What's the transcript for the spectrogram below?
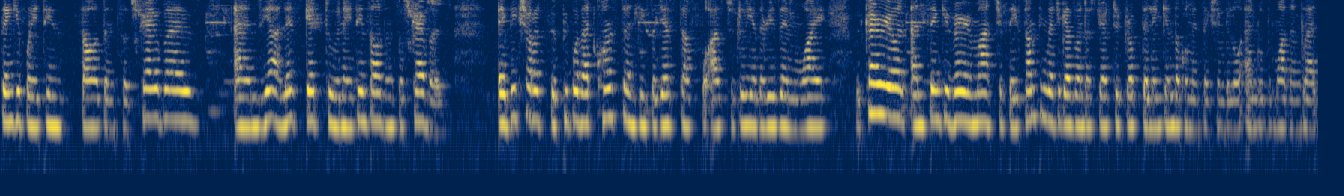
Thank you for 18,000 subscribers. And yeah, let's get to 19,000 subscribers a big shout out to the people that constantly suggest stuff for us to do. You're the reason why we carry on and thank you very much. If there's something that you guys want us to react to, drop the link in the comment section below and we'll be more than glad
